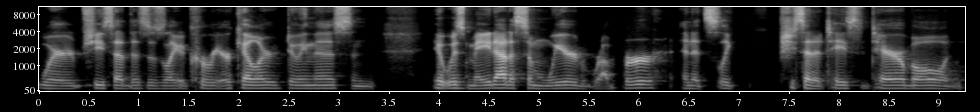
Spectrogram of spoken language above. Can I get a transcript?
where she said this is like a career killer doing this, and it was made out of some weird rubber, and it's like she said it tasted terrible, and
